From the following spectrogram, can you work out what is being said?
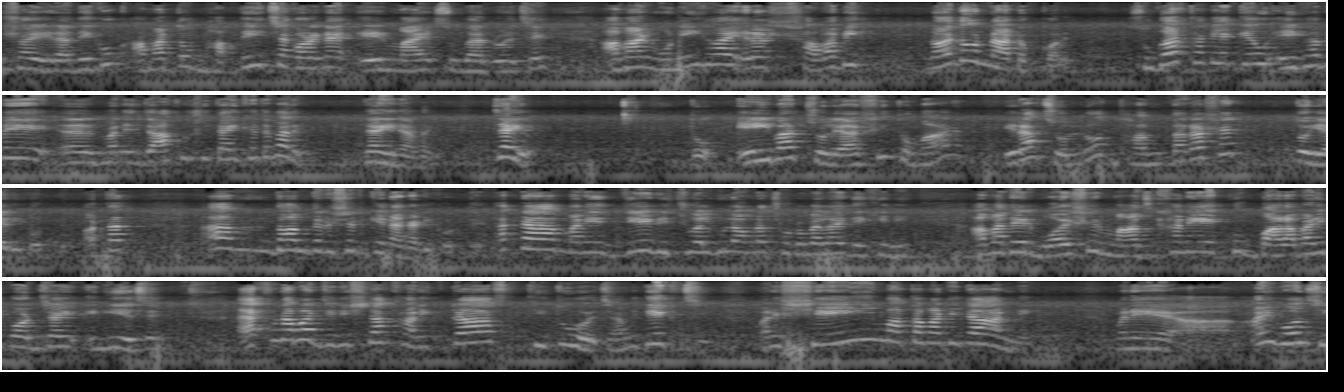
বিষয়ে এরা দেখুক। আমার তো ভাবতেই ইচ্ছা করে না এর মায়ের সুগার রয়েছে। আমার মনেই হয় এরা স্বাভাবিক নয়তো নাটক করে। সুগার থাকলে কেউ এইভাবে মানে যা খুশি তাই খেতে পারে? জানি না ভাই। যাই হোক, তো এইবার চলে আসি তোমার, এরা চলল ধনতারাসের তৈয়ারি করতে। অর্থাৎ ধনতেরাসের কেনাকাটি করতে। একটা মানে যে রিচুয়ালগুলো আমরা ছোটোবেলায় দেখিনি, আমাদের বয়সের মাঝখানে খুব বাড়াবাড়ি পর্যায়ে এগিয়েছে। এখন আবার জিনিসটা খানিকটা স্থিত হয়েছে, আমি দেখছি। মানে সেই মাতামাটিটা আর নেই। মানে আমি বলছি,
